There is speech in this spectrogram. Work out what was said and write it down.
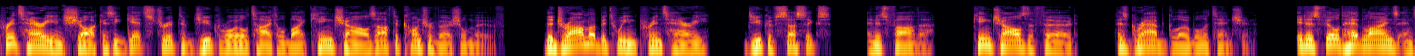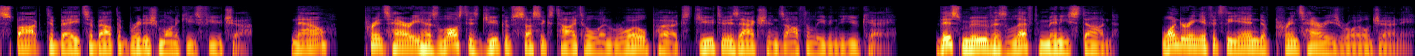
Prince Harry in shock as he gets stripped of Duke Royal title by King Charles after controversial move. The drama between Prince Harry, Duke of Sussex, and his father, King Charles III, has grabbed global attention. It has filled headlines and sparked debates about the British monarchy's future. Now, Prince Harry has lost his Duke of Sussex title and royal perks due to his actions after leaving the UK. This move has left many stunned, wondering if it's the end of Prince Harry's royal journey.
